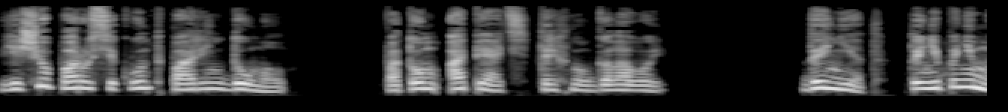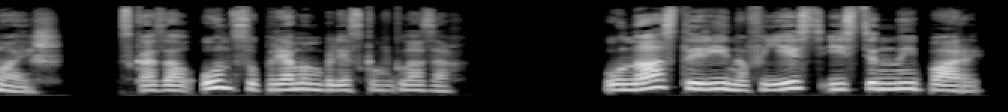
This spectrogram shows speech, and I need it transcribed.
Еще пару секунд парень думал. Потом опять тряхнул головой. «Да нет, ты не понимаешь», — сказал он с упрямым блеском в глазах. «У нас, Теринов, есть истинные пары,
